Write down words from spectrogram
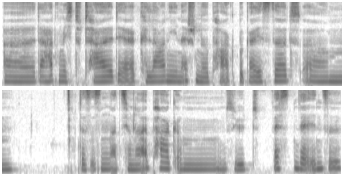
Äh, da hat mich total der Killarney National Park begeistert. Ähm, das ist ein Nationalpark im Südwesten der Insel.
